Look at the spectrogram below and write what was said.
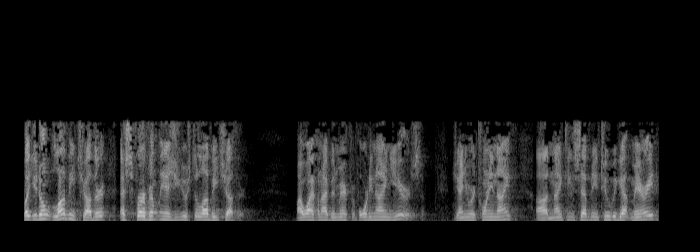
but you don't love each other as fervently as you used to love each other. My wife and I have been married for 49 years. January 29th, uh, 1972, we got married.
